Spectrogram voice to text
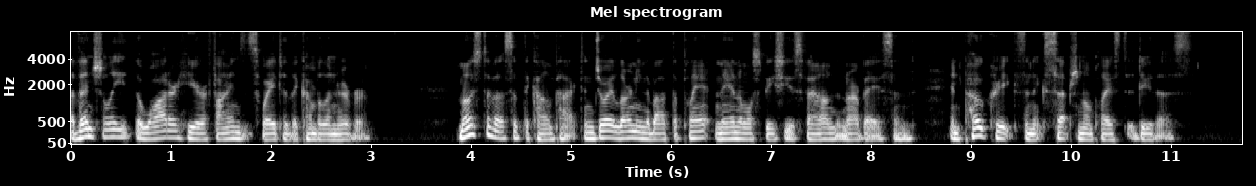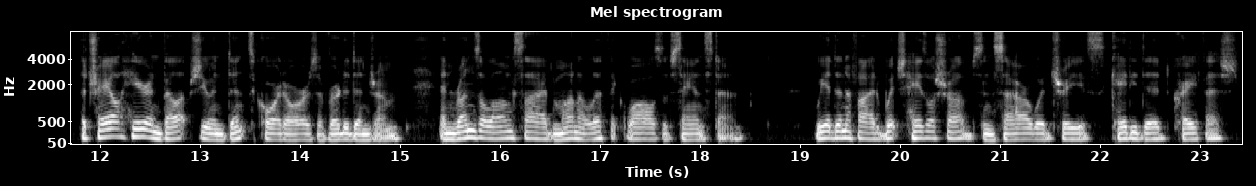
Eventually, the water here finds its way to the Cumberland River. Most of us at the Compact enjoy learning about the plant and animal species found in our basin, and Pogue Creek is an exceptional place to do this. The trail here envelops you in dense corridors of rhododendron and runs alongside monolithic walls of sandstone. We identified witch hazel shrubs and sourwood trees, katydid, crayfish,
